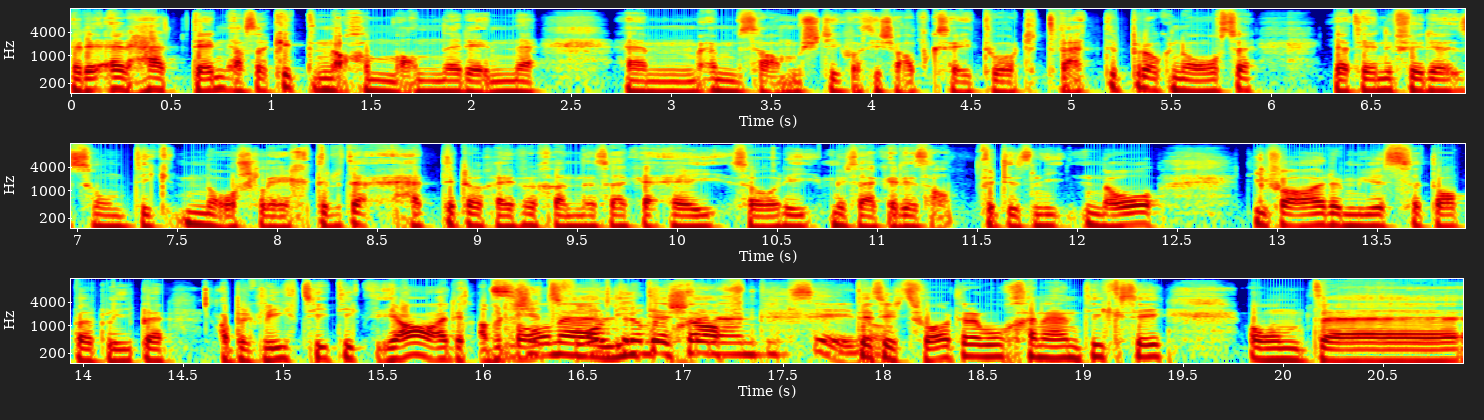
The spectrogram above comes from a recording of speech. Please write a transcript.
Er, er hat dann, also geht nach dem Mannenrennen ähm, am Samstag, was ist abgesagt worden, die Wetterprognose, ja, dann für den Sonntag noch schlechter. Da hätte er doch einfach können sagen, hey, sorry, wir sagen das ab, für das nicht noch die Fahrer müssen da oben bleiben. Aber gleichzeitig, ja, er hat Aber das so eine Leidenschaft. Gewesen, Das ist das vor der Wochenende gewesen. Und äh,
